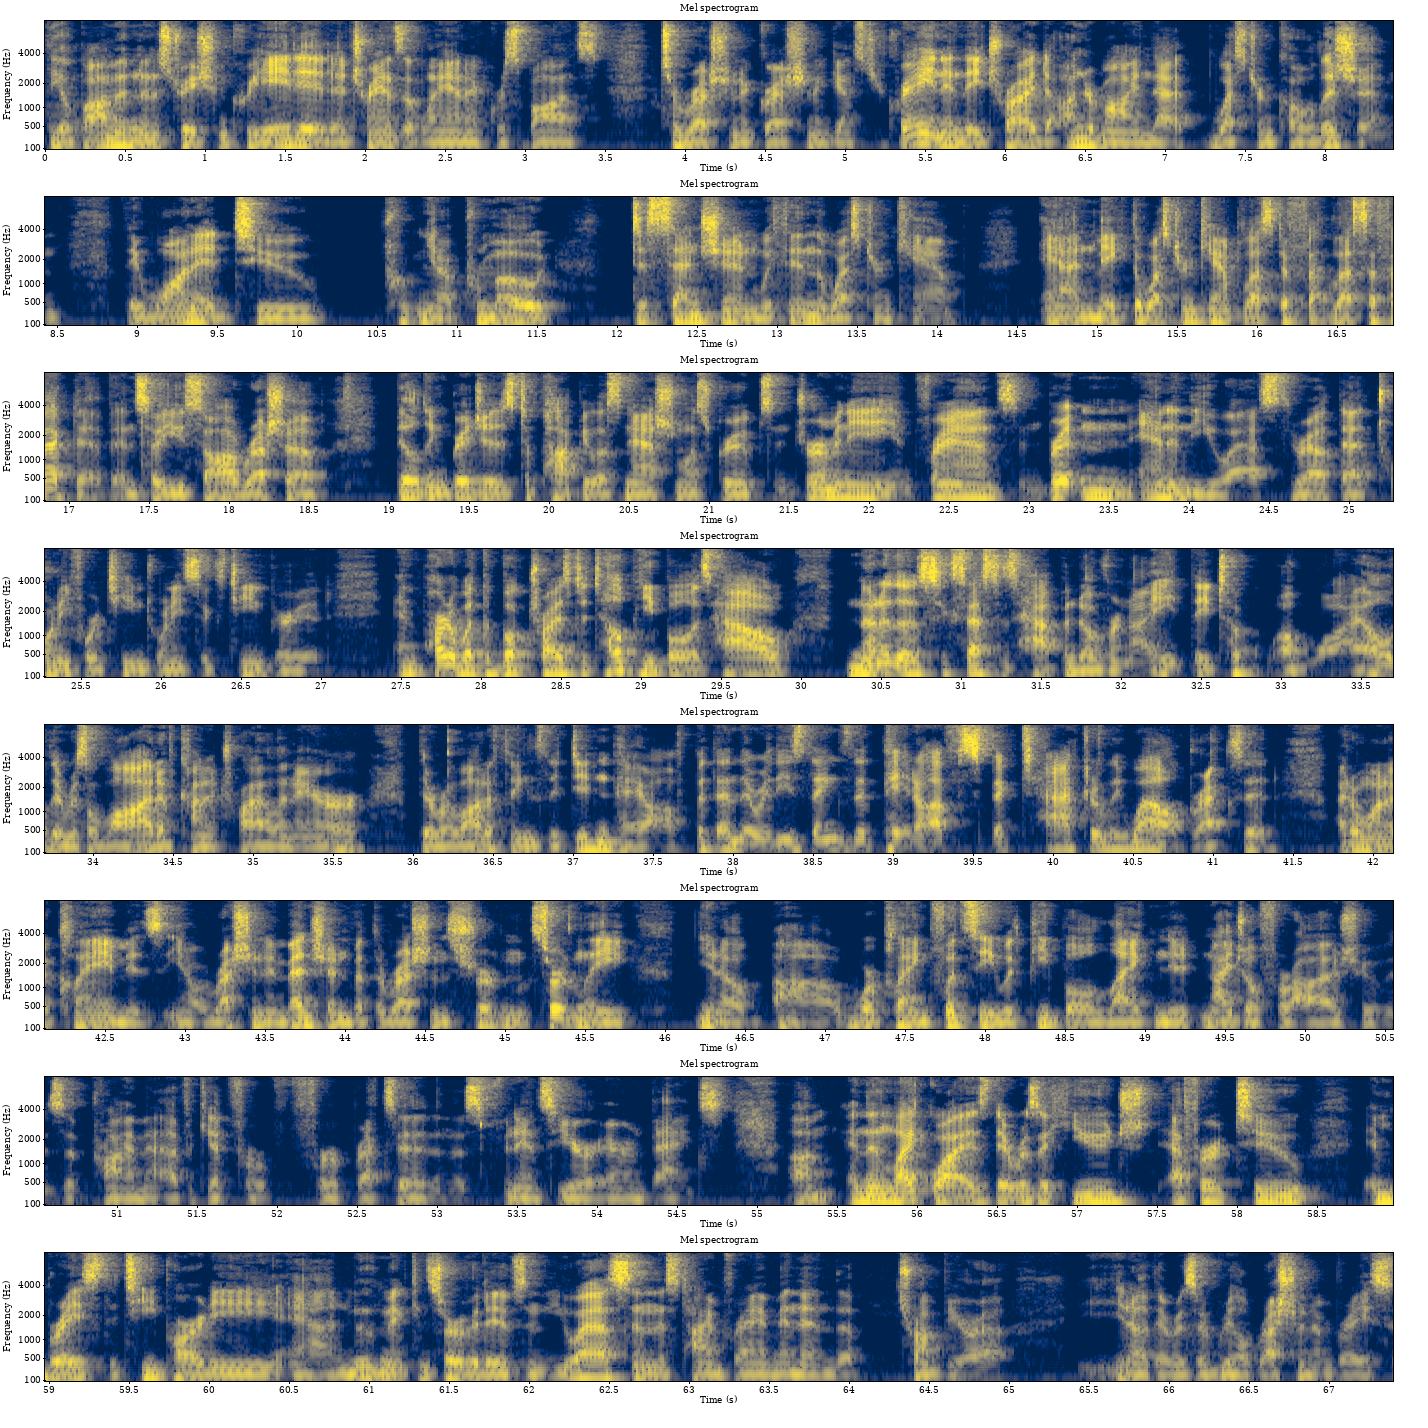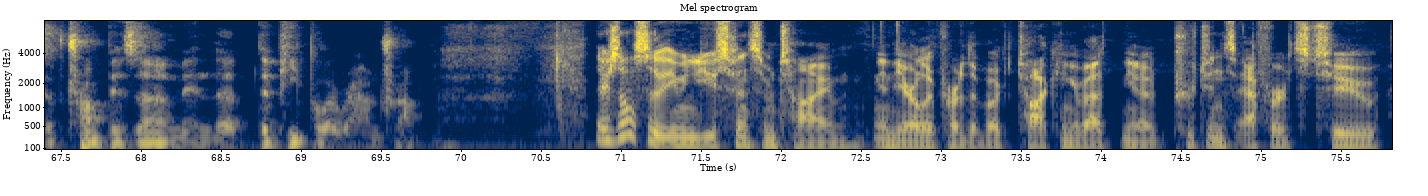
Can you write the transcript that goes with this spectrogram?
the Obama administration created a transatlantic response to Russian aggression against Ukraine, and they tried to undermine that Western coalition. They wanted to, you know, promote dissension within the Western camp and make the Western camp less def- less effective. And so you saw Russia building bridges to populist nationalist groups in Germany, in France, in Britain, and in the U.S. throughout that 2014-2016 period. And part of what the book tries to tell people is how none of those successes happened overnight. They took a while. There was a lot of kind of trial and error. There were a lot of things that didn't pay off, but then there were these things that paid off spectacularly well. Brexit, I don't want to claim is you know a Russian invention, but the Russians certain, certainly you know, uh, were playing footsie with people like N- Nigel Farage, who was a prime advocate for, for Brexit, and this financier, Arron Banks. Um, and then likewise, there was a huge effort to embrace the Tea Party and movement conservatives in the US in this time frame, and then the Trump era. You know, there was a real Russian embrace of Trumpism and the, the people around Trump. There's also, I mean, you spent some time in the early part of the book talking about, you know, Putin's efforts to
